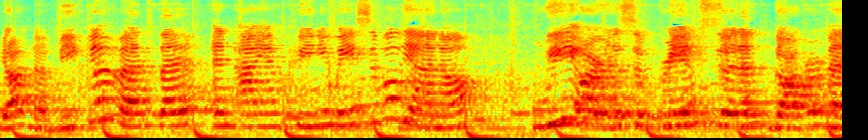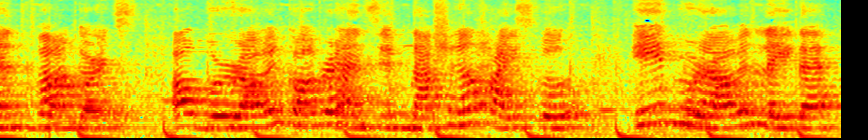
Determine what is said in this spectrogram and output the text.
Yana B. Clemente, And I am Queenie May Civiliano. we are the Supreme Student Government Vanguards of Burauen Comprehensive National High School in Burauen, Leyte,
